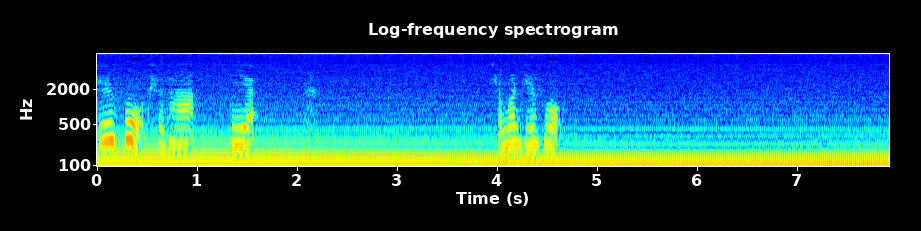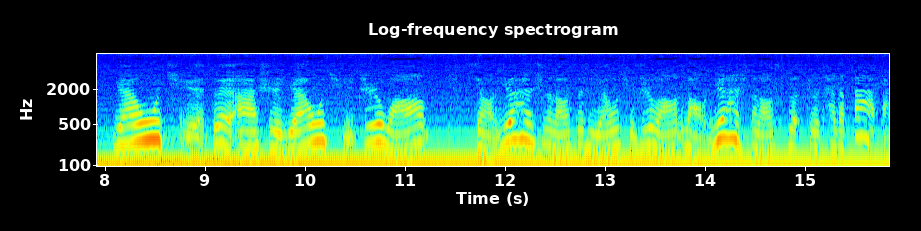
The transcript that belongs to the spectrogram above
之父是他爹。什么之父？圆舞曲，对啊，是圆舞曲之王。小约翰施特劳斯是圆舞曲之王，老约翰施特劳斯就是他的爸爸，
